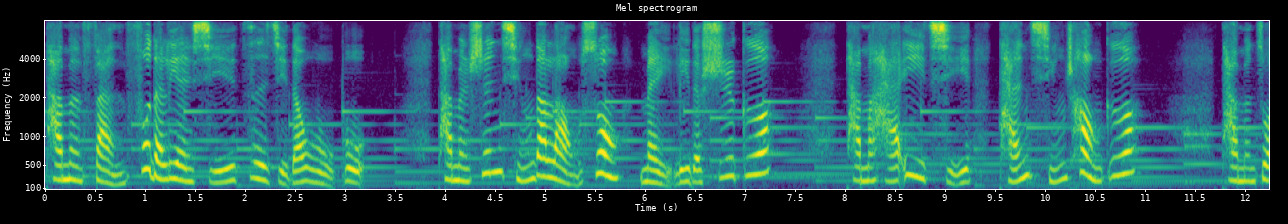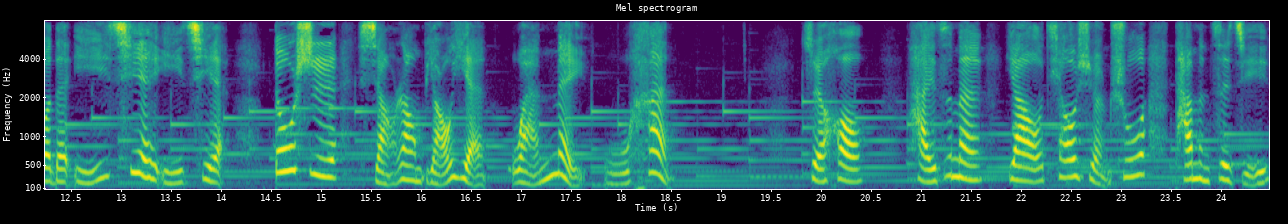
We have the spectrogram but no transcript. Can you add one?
他们反复地练习自己的舞步。他们深情地朗诵美丽的诗歌，他们还一起弹琴唱歌。他们做的一切一切，都是想让表演完美无憾。最后，孩子们要挑选出他们自己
